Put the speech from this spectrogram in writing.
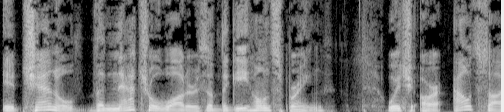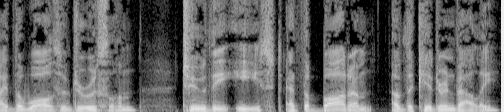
It channeled the natural waters of the Gihon Springs, which are outside the walls of Jerusalem, to the east at the bottom of the Kidron Valley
